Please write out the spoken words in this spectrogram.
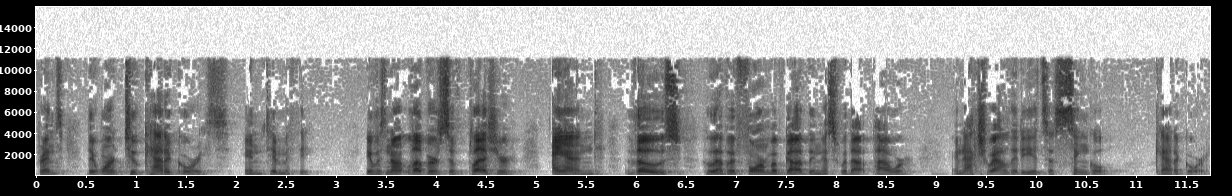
Friends, there weren't two categories in Timothy. It was not lovers of pleasure and those who have a form of godliness without power. In actuality, it's a single category.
